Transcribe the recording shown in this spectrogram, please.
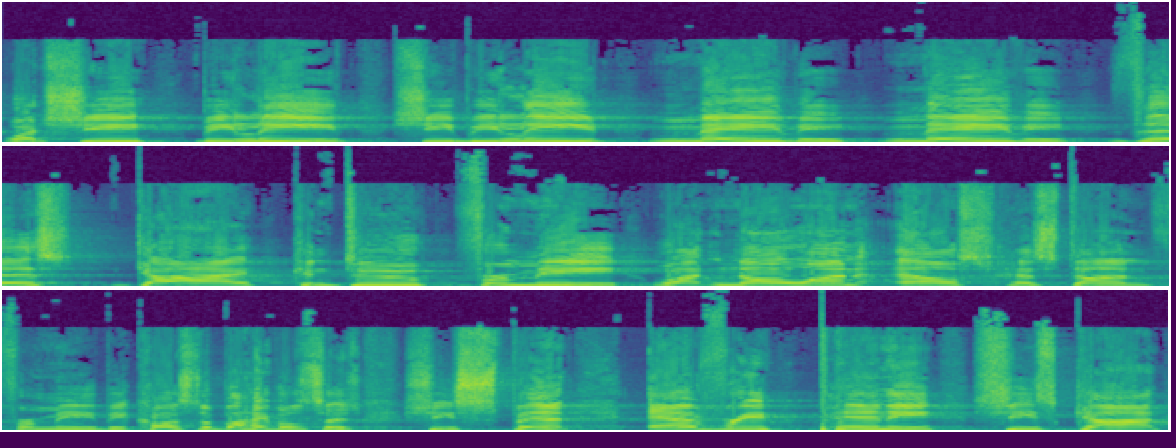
what she believed. She believed maybe, maybe this guy can do for me what no one else has done for me because the Bible says she spent every penny she's got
